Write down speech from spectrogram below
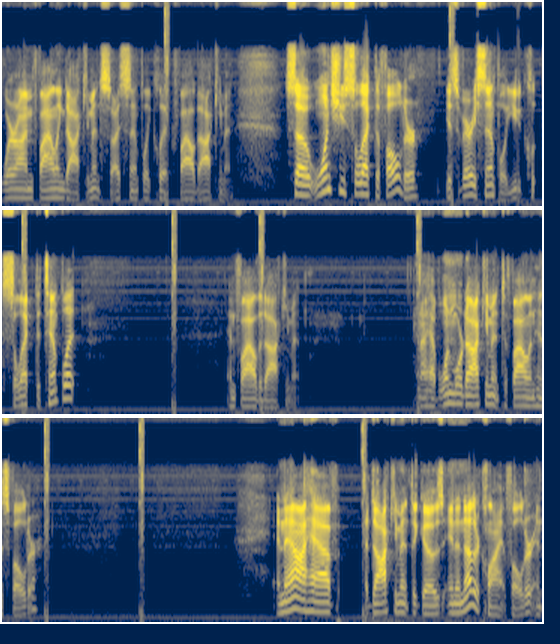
where I'm filing documents, so I simply click File Document. So once you select the folder, it's very simple. You select the template and file the document. And I have one more document to file in his folder. And now I have a document that goes in another client folder. And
